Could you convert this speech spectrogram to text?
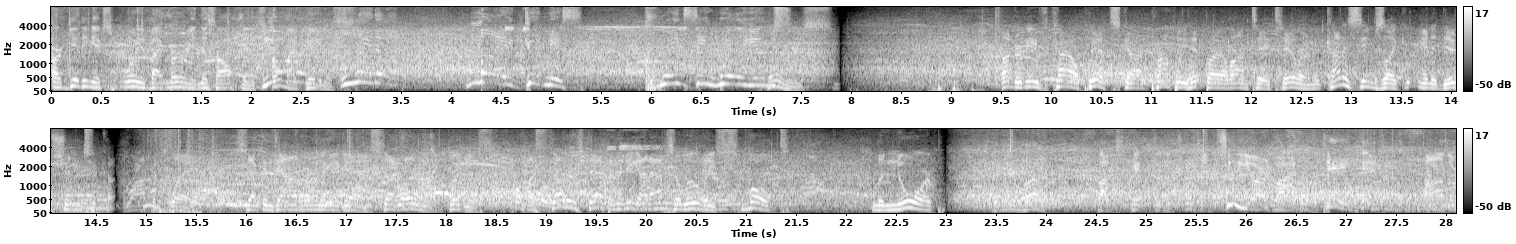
are getting exploited by Murray in this offense. Oh, my goodness. Lit up. My goodness. Quincy Williams. Underneath, Kyle Pitts got promptly hit by Alontae Taylor, and it kind of seems like in addition to... Block and play. Second down, Irving again. Stut oh, my goodness. A stutter step, and then he got absolutely smoked. Lenoir. Fox kick to the 22-yard line. Big hit on the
